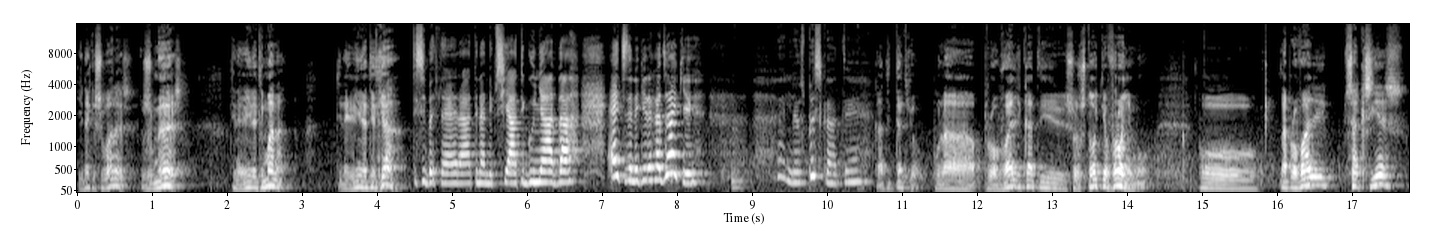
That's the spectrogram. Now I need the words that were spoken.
γυναίκες σοβαρές, ζουμένες. Την Ελληνίδα τη μάνα, την Ελληνίδα τη θιά. Τη συμπεθέρα, την ανιψιά, την κουνιάδα. Έτσι δεν είναι, κύριε Χατζάκη. Έλεος, πες κάτι. Κάτι τέτοιο που να προβάλλει κάτι σωστό και φρόνιμο. Που να προβάλλει τις αξίες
